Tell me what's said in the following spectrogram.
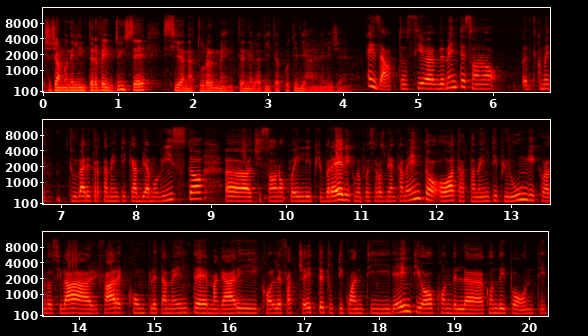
diciamo, nell'intervento in sé sia naturalmente nella vita quotidiana, nell'igiene. Esatto, sì, ovviamente sono come i vari trattamenti che abbiamo visto, eh, ci sono quelli più brevi come può essere lo sbiancamento o a trattamenti più lunghi quando si va a rifare completamente magari con le faccette tutti quanti i denti o con, del, con dei ponti.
